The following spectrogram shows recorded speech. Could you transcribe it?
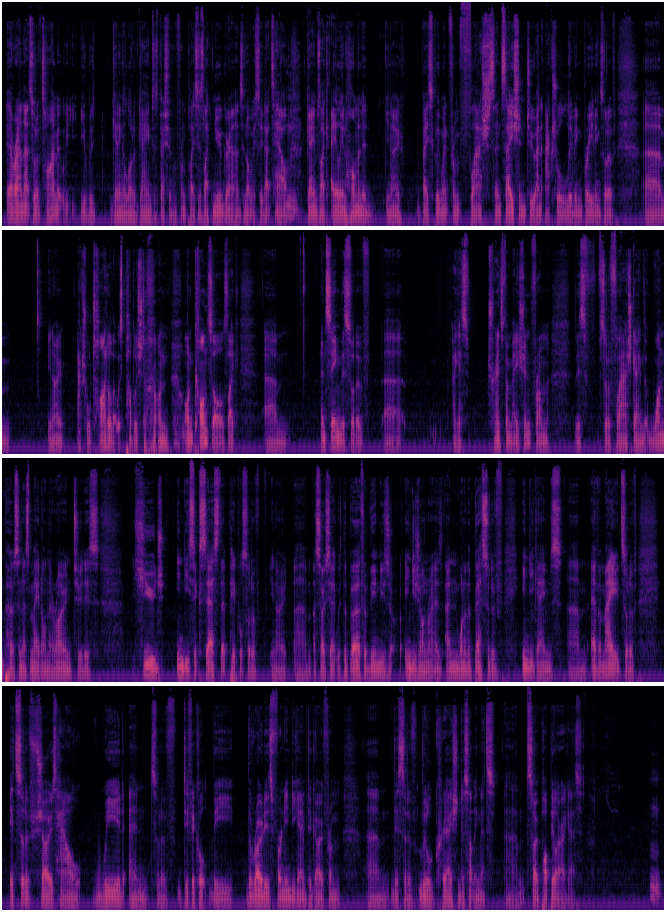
around that sort of time, it you was getting a lot of games, especially from places like Newgrounds, and obviously that's how mm. games like Alien Hominid, you know, basically went from flash sensation to an actual living, breathing sort of, um, you know, actual title that was published on on consoles. Like, um, and seeing this sort of, uh, I guess, transformation from this sort of flash game that one person has made on their own to this huge indie success that people sort of you know um, associate with the birth of the indie indie genre as and one of the best sort of indie games um, ever made. Sort of, it sort of shows how weird and sort of difficult the the road is for an indie game to go from um, this sort of little creation to something that's um, so popular. I guess. Mm.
